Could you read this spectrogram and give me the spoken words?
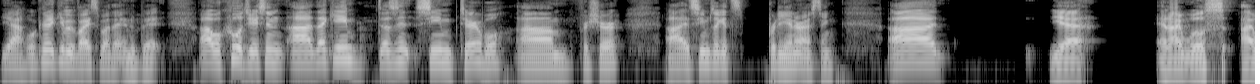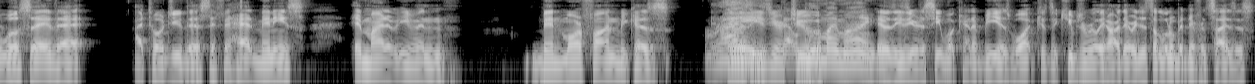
Yeah, we're gonna give advice about that in a bit. Uh, well, cool, Jason. Uh, that game doesn't seem terrible, um, for sure. Uh, it seems like it's pretty interesting. Uh, Yeah, and I will I will say that I told you this. If it had minis, it might have even been more fun because right, easier that to- blew my mind. it was easier to see what kind of bee is what because the cubes are really hard. They were just a little bit different sizes.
